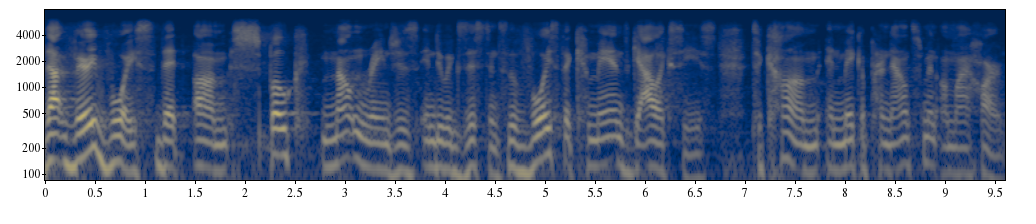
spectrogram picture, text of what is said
that very voice that um, spoke mountain ranges into existence, the voice that commands galaxies to come and make a pronouncement on my heart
